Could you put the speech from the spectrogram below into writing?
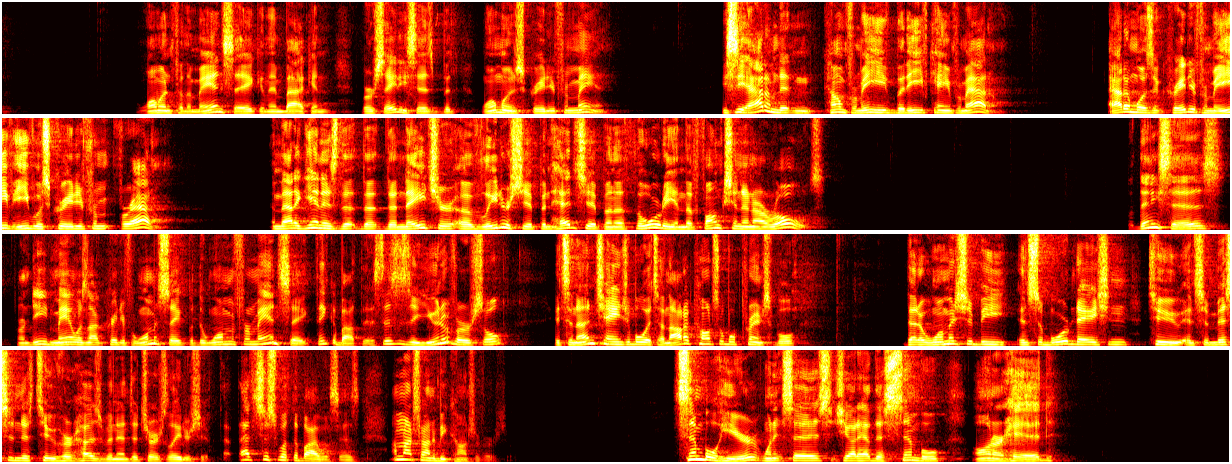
woman for the man's sake. And then back in verse 8, he says, But woman was created from man. You see, Adam didn't come from Eve, but Eve came from Adam. Adam wasn't created from Eve, Eve was created from, for Adam. And that again is the, the, the nature of leadership and headship and authority and the function in our roles. But then he says, For indeed, man was not created for woman's sake, but the woman for man's sake. Think about this. This is a universal, it's an unchangeable, it's a not a counselable principle that a woman should be in subordination to and submissiveness to her husband and to church leadership. That's just what the Bible says. I'm not trying to be controversial. Symbol here, when it says she ought to have this symbol on her head,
